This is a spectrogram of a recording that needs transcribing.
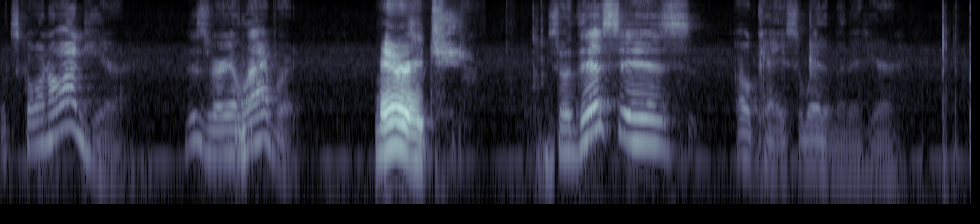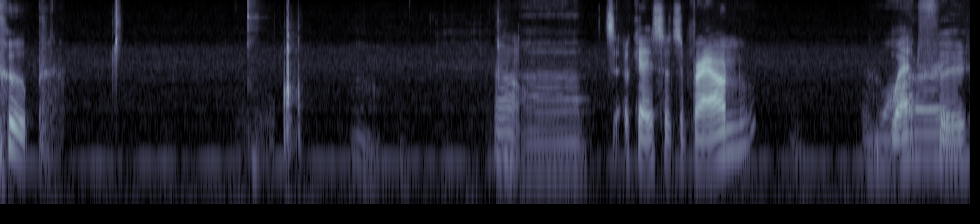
What's going on here? This is very elaborate. Marriage. So this is okay. So wait a minute here. Poop. Oh. Uh, Okay, so it's a brown, wet food,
